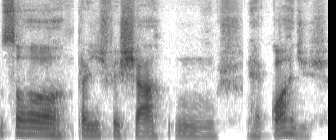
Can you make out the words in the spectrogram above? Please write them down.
Só pra gente fechar uns recordes,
